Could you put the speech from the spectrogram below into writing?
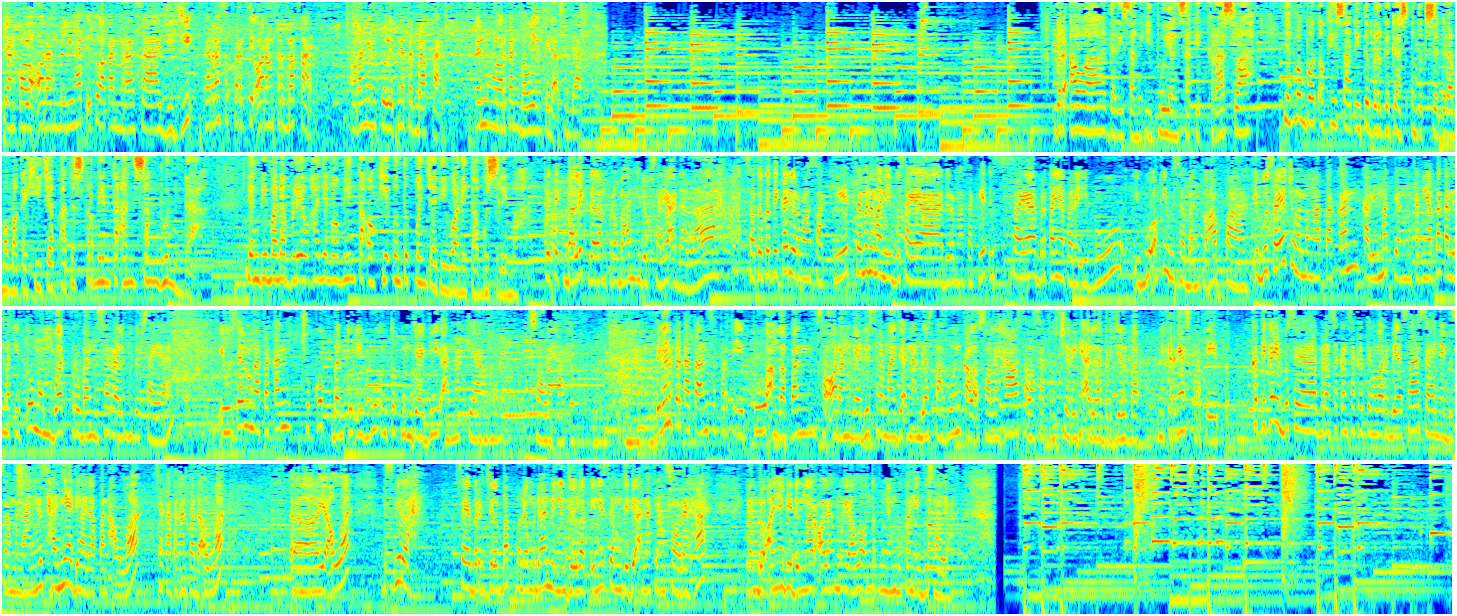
yang kalau orang melihat itu akan merasa jijik karena seperti orang terbakar, orang yang kulitnya terbakar dan mengeluarkan bau yang tidak sedap. Berawal dari sang ibu yang sakit keraslah yang membuat Oki saat itu bergegas untuk segera memakai hijab atas permintaan sang bunda. Yang di mana beliau hanya meminta Oki untuk menjadi wanita muslimah. Titik balik dalam perubahan hidup saya adalah satu ketika di rumah sakit, saya menemani ibu saya di rumah sakit. Saya bertanya pada ibu, ibu Oki bisa bantu apa? Ibu saya cuma mengatakan kalimat yang ternyata kalimat itu membuat perubahan besar dalam hidup saya. Ibu saya mengatakan cukup bantu ibu untuk menjadi anak yang solehah. Dengan perkataan seperti itu, anggapan seorang gadis remaja 16 tahun kalau soleha salah satu cirinya adalah berjilbab. Mikirnya seperti itu. Ketika ibu saya merasakan sakit yang luar biasa, saya hanya bisa menangis hanya di hadapan Allah. Saya katakan pada Allah, "Eh, Ya Allah, Bismillah. Saya berjilbab, mudah-mudahan dengan jilbab ini saya menjadi anak yang solehah, yang doanya didengar olehmu ya Allah untuk menyembuhkan ibu saya.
